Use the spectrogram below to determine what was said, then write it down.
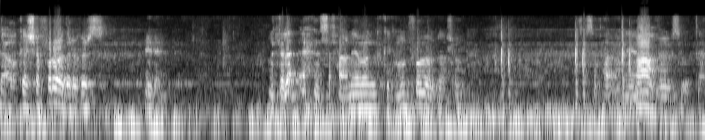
لا هو كده شاف forward reverse إيه ده؟ انت لا إحنا الصفحة الأولانية بقى كانت مون forward عشان الصفحة الأولانية آه. reverse وبتاع.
